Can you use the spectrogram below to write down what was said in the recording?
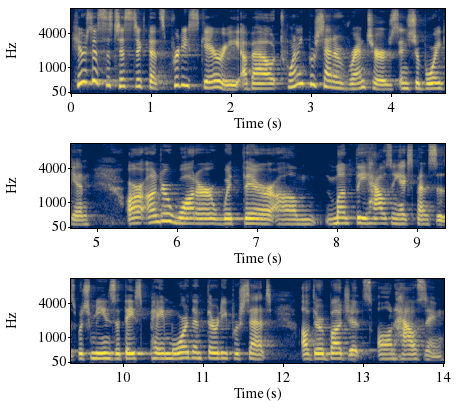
Here's a statistic that's pretty scary. About 20% of renters in Sheboygan are underwater with their um, monthly housing expenses, which means that they pay more than 30% of their budgets on housing.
